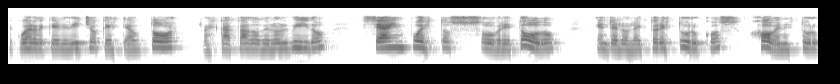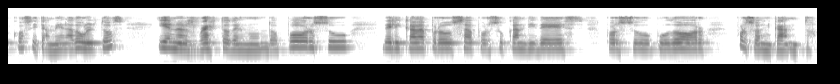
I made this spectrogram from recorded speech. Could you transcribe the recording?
Recuerde que le he dicho que este autor, rescatado del olvido, se ha impuesto sobre todo entre los lectores turcos, jóvenes turcos y también adultos, y en el resto del mundo, por su delicada prosa, por su candidez, por su pudor, por su encanto.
